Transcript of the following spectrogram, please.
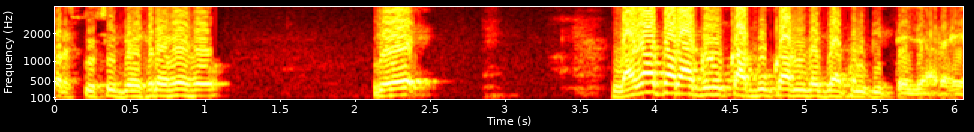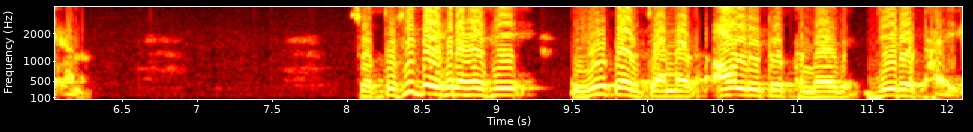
ਪਰ ਤੁਸੀਂ ਦੇਖ ਰਹੇ ਹੋ, ਇਹ ਲਗਾਤਾਰ ਅੱਗ ਨੂੰ ਕਾਬੂ ਕਰਨ ਦੇ ਯਤਨ ਕੀਤੇ ਜਾ ਰਹੇ ਹਨ। ਸੋ ਤੁਸੀਂ ਦੇਖ ਰਹੇ ਸੀ YouTube channel only truth news 028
